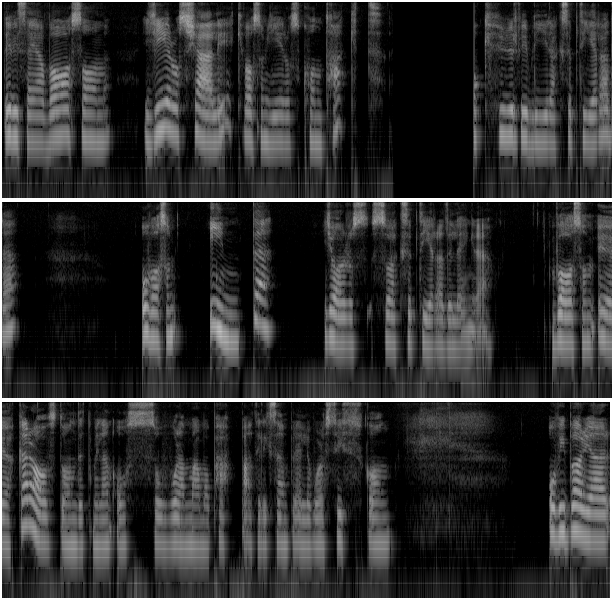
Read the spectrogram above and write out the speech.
Det vill säga vad som ger oss kärlek, vad som ger oss kontakt, och hur vi blir accepterade. Och vad som inte gör oss så accepterade längre. Vad som ökar avståndet mellan oss och vår mamma och pappa till exempel, eller våra syskon. Och vi börjar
